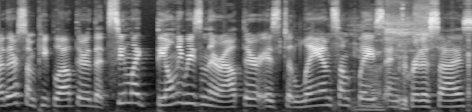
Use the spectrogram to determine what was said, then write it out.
are there some people out there that seem like the only reason they're out there is to land someplace Yes. and It's- criticize?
